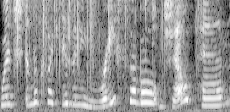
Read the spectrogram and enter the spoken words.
which it looks like is an erasable gel pen.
